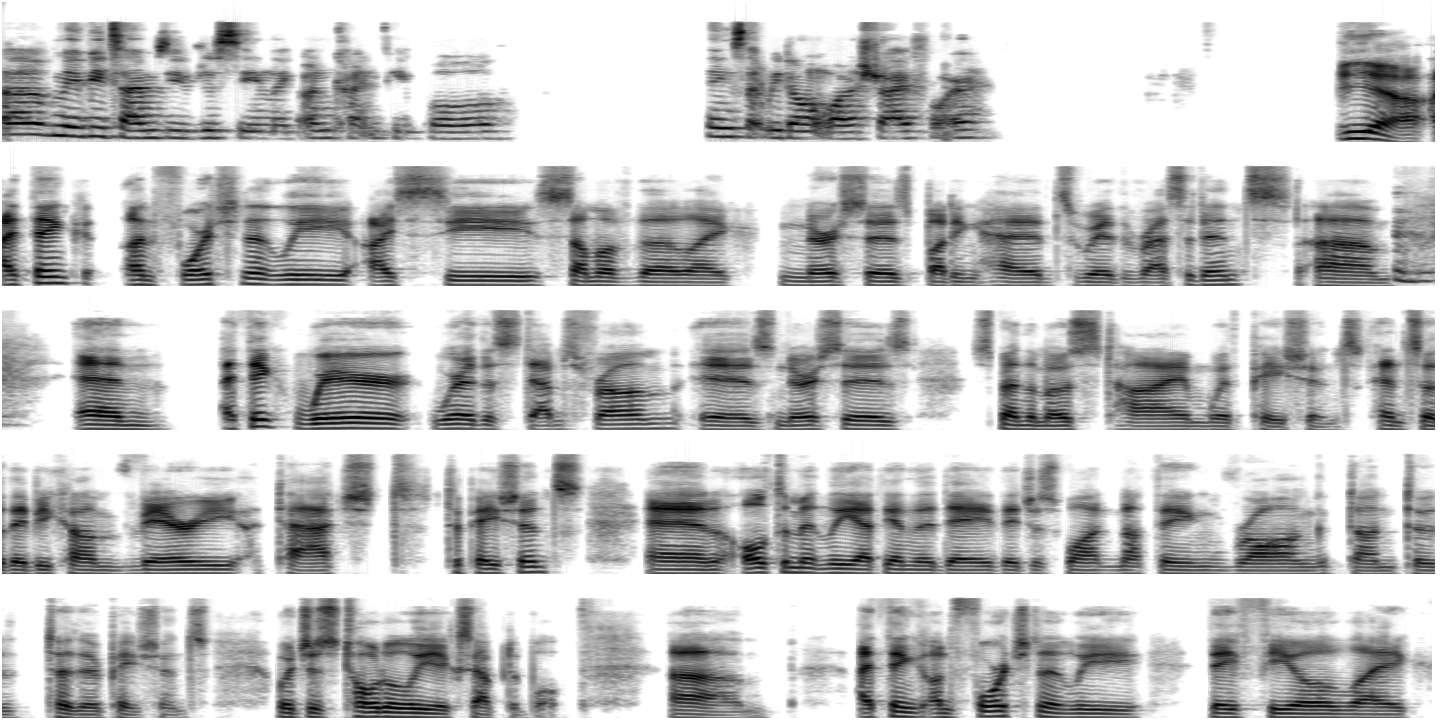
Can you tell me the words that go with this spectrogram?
uh, maybe times you've just seen like unkind people, things that we don't want to strive for. Yeah, I think unfortunately I see some of the like nurses butting heads with residents. Um, Mhm. and I think where where this stems from is nurses spend the most time with patients, and so they become very attached to patients. And ultimately, at the end of the day, they just want nothing wrong done to to their patients, which is totally acceptable. Um, I think unfortunately they feel like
